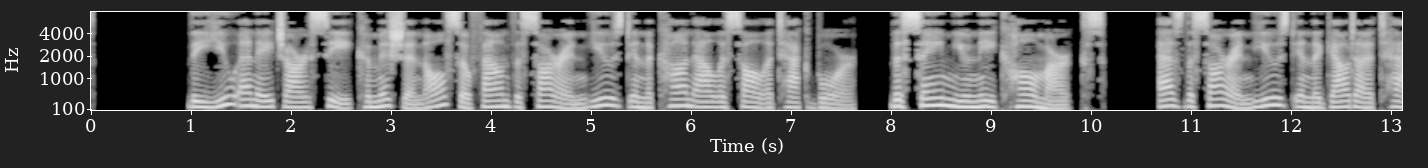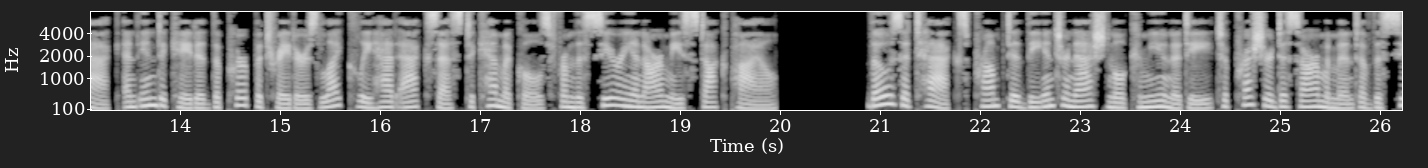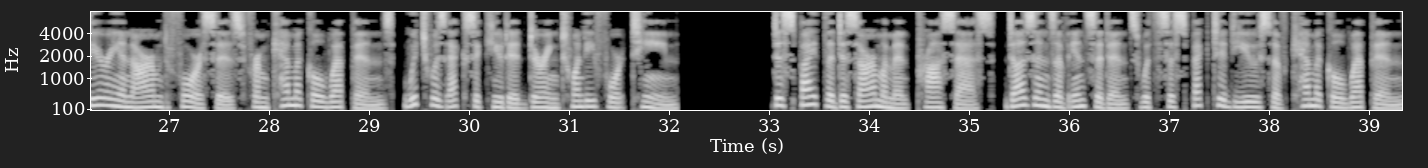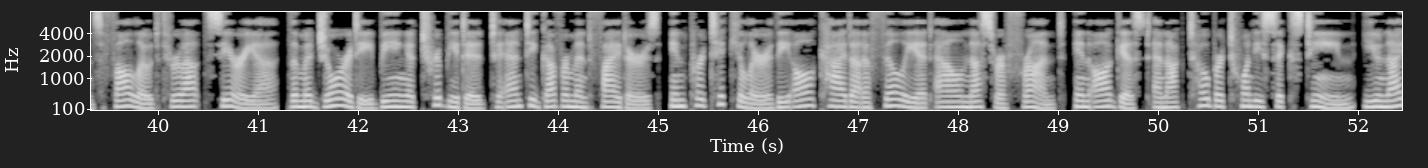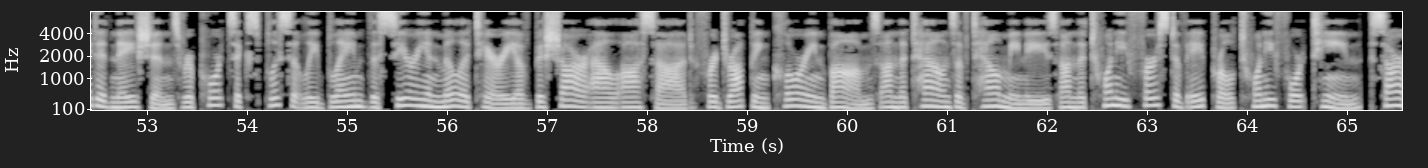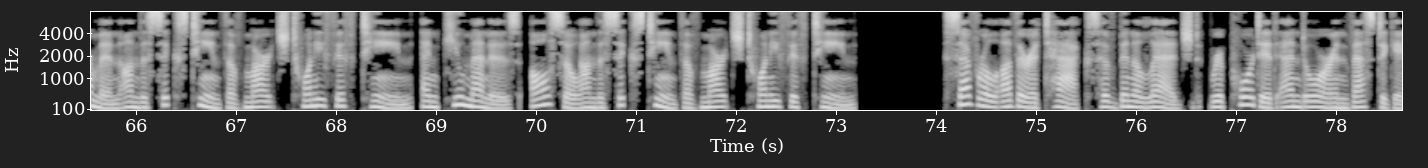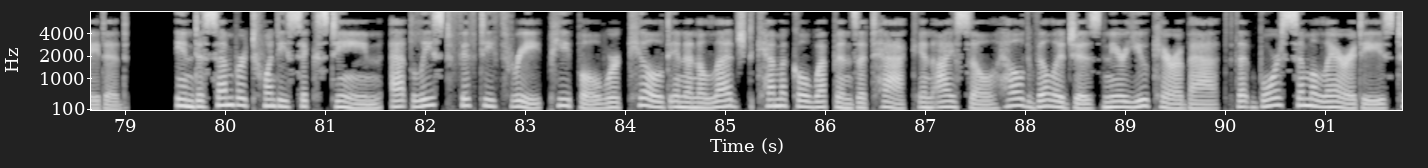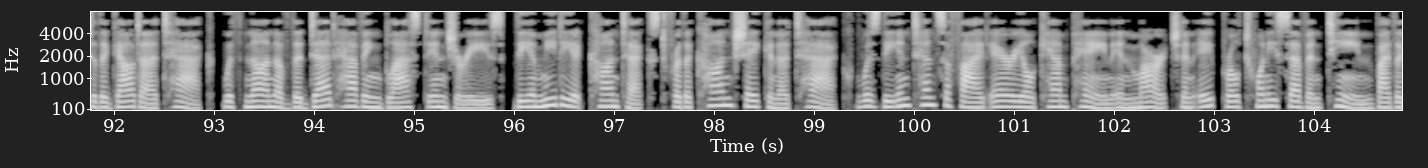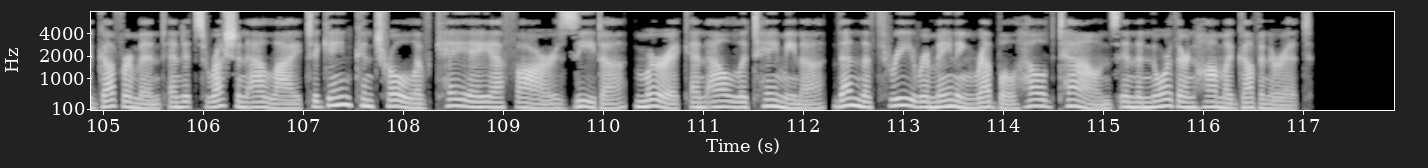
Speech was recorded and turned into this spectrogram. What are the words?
The UNHRC Commission also found the sarin used in the Khan al-Assal attack bore the same unique hallmarks as the sarin used in the Ghouta attack and indicated the perpetrators likely had access to chemicals from the Syrian army's stockpile. Those attacks prompted the international community to pressure disarmament of the Syrian armed forces from chemical weapons, which was executed during 2014. Despite the disarmament process, dozens of incidents with suspected use of chemical weapons followed throughout Syria, the majority being attributed to anti-government fighters, in particular the al-Qaeda affiliate al-Nusra Front. In August and October 2016, United Nations reports explicitly blamed the Syrian military of Bashar al-Assad for dropping chlorine bombs on the towns of Talmenes on the 20 1 April 2014, Sarmin on 16 March 2015, and Qmenas, also on 16 March 2015. Several other attacks have been alleged, reported and or investigated. In December 2016, at least 53 people were killed in an alleged chemical weapons attack in ISIL-held villages near Uqayrabat that bore similarities to the Ghouta attack, with none of the dead having blast injuries. The immediate context for the Khan Shaykhun attack was the intensified aerial campaign in March and April 2017 by the government and its Russian ally to gain control of KAFR Zita, Murik and al-Latamina, then the three remaining rebel-held towns in the northern Hama Governorate.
